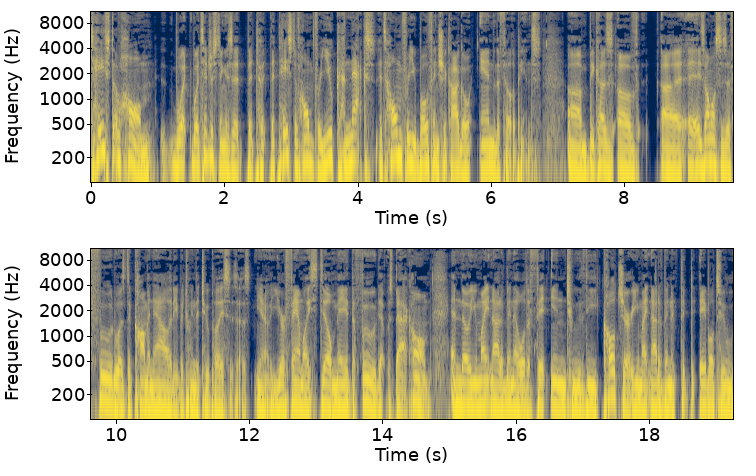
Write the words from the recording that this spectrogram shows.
taste of home. What What's interesting is that the the taste of home for you connects. It's home for you both in Chicago and in the Philippines um, because of uh, it's almost as if food was the commonality between the two places. As you know, your family still made the food that was back home, and though you might not have been able to fit into the culture, you might not have been able to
